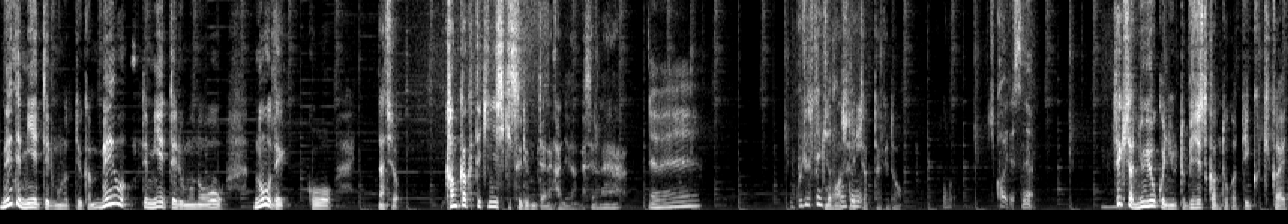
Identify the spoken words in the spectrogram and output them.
目で見えてるものっていうか目をで見えてるものを脳でこうなんでしょう感覚的に意識するみたいな感じなんですよね。えー、6 0センチだと本当にもう忘れちゃったけど近いですね。関さんニューヨークにいると美術館とかって行く機会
